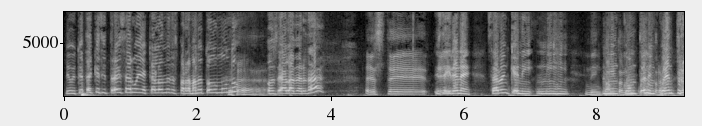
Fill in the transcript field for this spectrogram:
Le digo, ¿y qué tal que si traes algo y acá lo andas desparramando a todo el mundo? o sea, la verdad. Este. Dice eh, Irene, ¿saben que ni, ni, ni en Compton, encuentro?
